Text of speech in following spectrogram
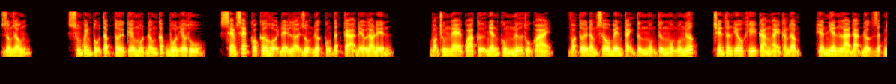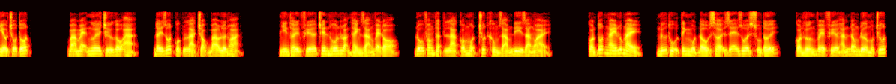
Giống giống. Xung quanh tụ tập tới kia một đống cấp bốn yêu thú, xem xét có cơ hội để lợi dụng được cũng tất cả đều lao đến bọn chúng né qua cự nhân cùng nữ thủ quái, vọt tới đầm sâu bên cạnh từng ngụm từng ngụm uống nước, trên thân yêu khí càng ngày càng đậm, hiển nhiên là đạt được rất nhiều chỗ tốt. Bà mẹ ngươi chứ gấu à đây rốt cuộc là chọc bao lớn hoạn nhìn thấy phía trên hỗn loạn thành dáng vẻ đó, đỗ phong thật là có một chút không dám đi ra ngoài. Còn tốt ngay lúc này, nữ thụ tinh một đầu sợi dễ ruôi xuống tới, còn hướng về phía hắn đong đưa một chút,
